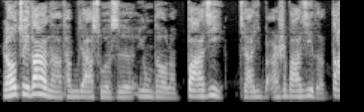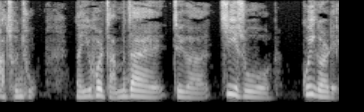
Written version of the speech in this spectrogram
然后最大呢，他们家说是用到了八 G 加一百二十八 G 的大存储。那一会儿咱们在这个技术规格里，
